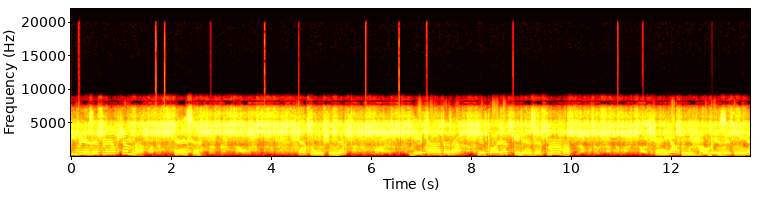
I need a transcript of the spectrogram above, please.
Bir benzetme yapacağım da. Neyse. Yapmayayım şimdi. GTA'da da yapılacak bir benzetme ama şimdi yapmayayım o benzetmeyi.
